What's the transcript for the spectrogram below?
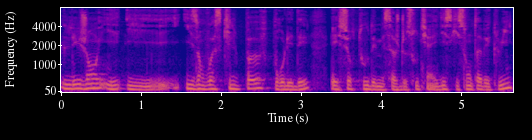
les gens, ils envoient ce qu'ils peuvent pour l'aider et surtout des messages de soutien. Ils disent qu'ils sont avec lui.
